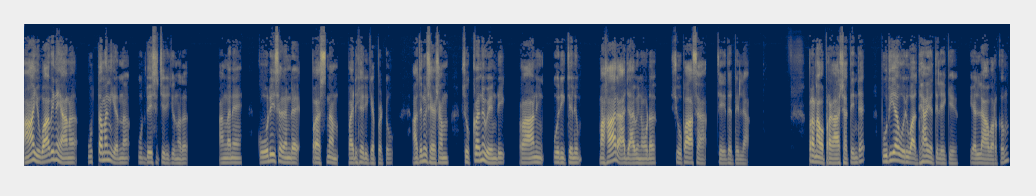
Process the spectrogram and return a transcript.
ആ യുവാവിനെയാണ് ഉത്തമൻ എന്ന് ഉദ്ദേശിച്ചിരിക്കുന്നത്. അങ്ങനെ കോടീശ്വരന്റെ പ്രശ്നം പരിഹരിക്കപ്പെട്ടു. അതിനുശേഷം ശുക്രനു വേണ്ടി റാണി ഒരിക്കലും മഹാരാജാവിനോട് ശുപാർശ ചെയ്തിട്ടില്ല. പ്രണവപ്രകാശത്തിന്റെ പുതിയ ഒരു അധ്യായത്തിലേക്ക് എല്ലാവർക്കും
